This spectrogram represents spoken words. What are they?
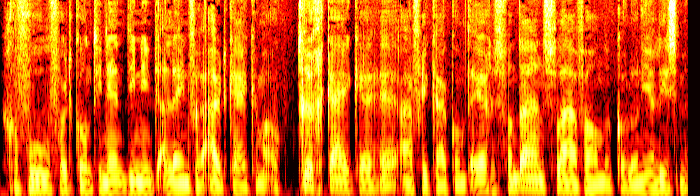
gevoel voor het continent... die niet alleen vooruitkijken, maar ook terugkijken. Hè? Afrika komt ergens vandaan, slavenhandel, kolonialisme.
